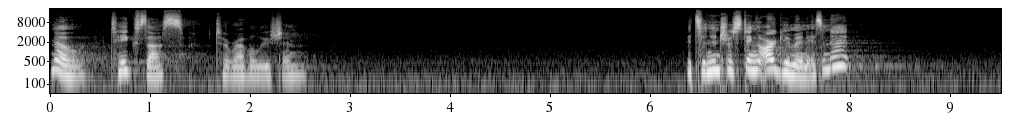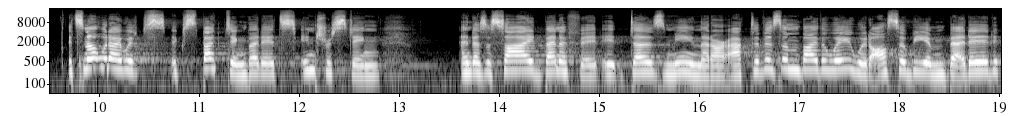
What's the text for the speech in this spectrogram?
No, takes us to revolution. It's an interesting argument, isn't it? It's not what I was expecting, but it's interesting. And as a side benefit, it does mean that our activism, by the way, would also be embedded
